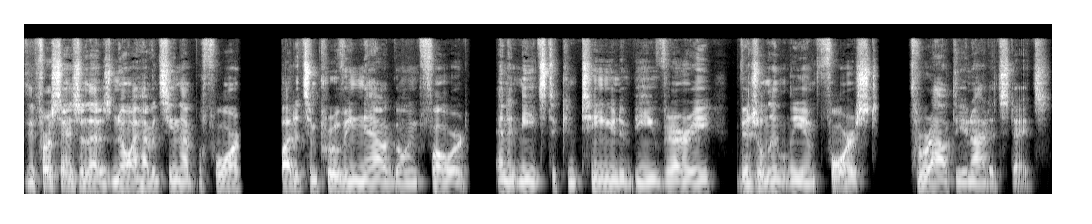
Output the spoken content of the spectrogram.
the first answer to that is no, I haven't seen that before, but it's improving now going forward. And it needs to continue to be very vigilantly enforced throughout the United States.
